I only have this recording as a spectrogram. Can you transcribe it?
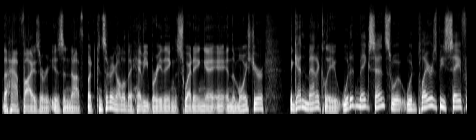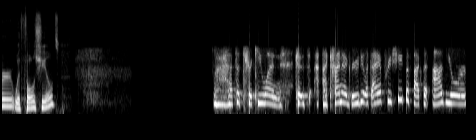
the half visor is enough. But considering all of the heavy breathing, the sweating, and the moisture, again, medically, would it make sense? Would players be safer with full shields? Ah, that's a tricky one because I kind of agree with you. Like, I appreciate the fact that as you're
